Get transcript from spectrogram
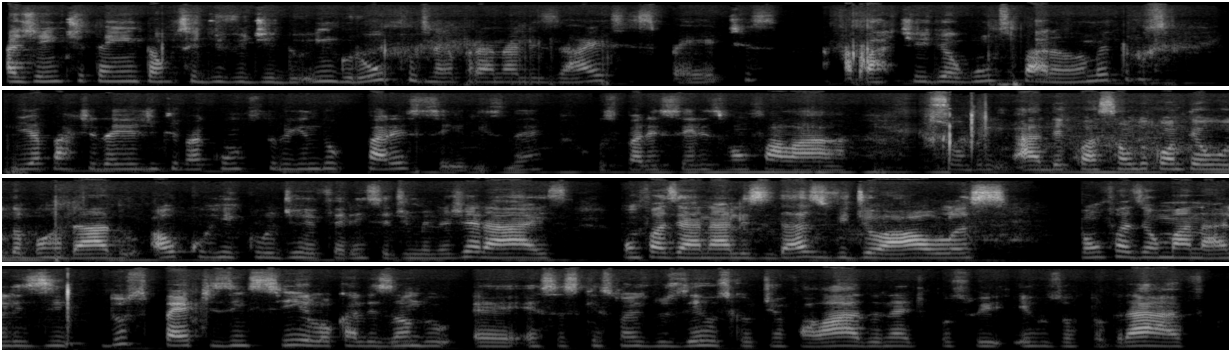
A gente tem então se dividido em grupos, né, para analisar esses PETs a partir de alguns parâmetros e a partir daí a gente vai construindo pareceres, né? Os pareceres vão falar sobre a adequação do conteúdo abordado ao currículo de referência de Minas Gerais, vão fazer análise das videoaulas, vão fazer uma análise dos PETs em si, localizando é, essas questões dos erros que eu tinha falado, né? De possuir erros ortográficos,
